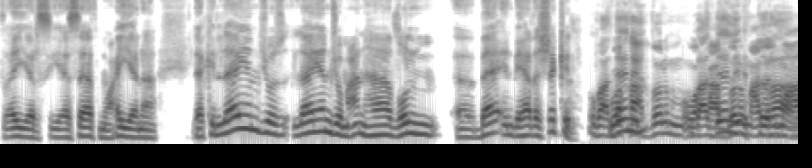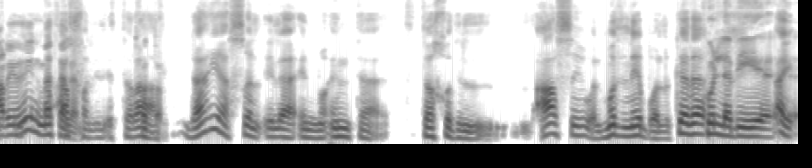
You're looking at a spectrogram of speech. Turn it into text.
تغير سياسات معينة لكن لا ينجز لا ينجم عنها ظلم آه، بائن بهذا الشكل. وبعدين وقع الظلم وقع الظلم على المعارضين مثلا. عفوا الاضطرار لا يصل إلى إنه أنت تأخذ العاصي والمذنب والكذا. كل ب أي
